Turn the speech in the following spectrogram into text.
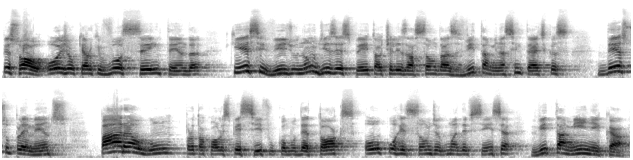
Pessoal, hoje eu quero que você entenda que esse vídeo não diz respeito à utilização das vitaminas sintéticas de suplementos para algum protocolo específico, como detox ou correção de alguma deficiência vitamínica,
